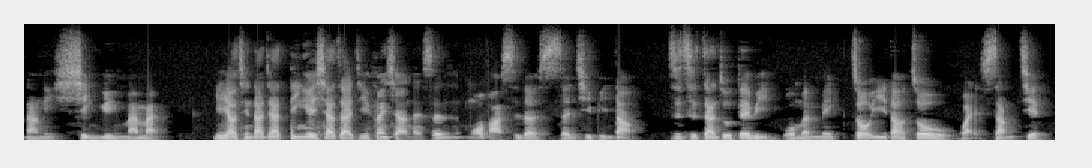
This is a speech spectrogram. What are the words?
让你幸运满满。也邀请大家订阅、下载及分享人生魔法师的神奇频道，支持赞助 David。我们每周一到周五晚上见。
